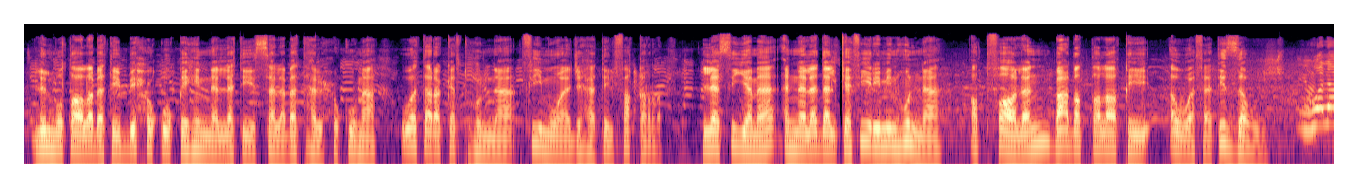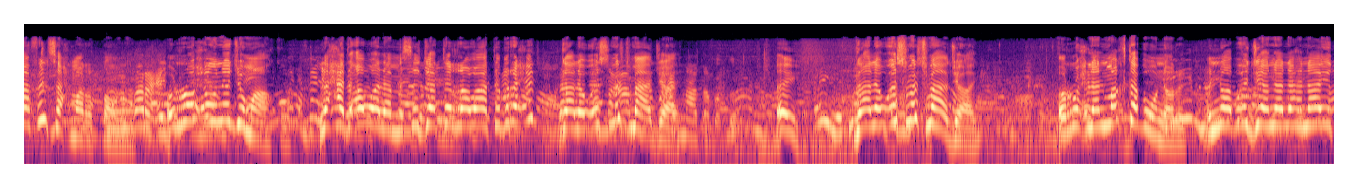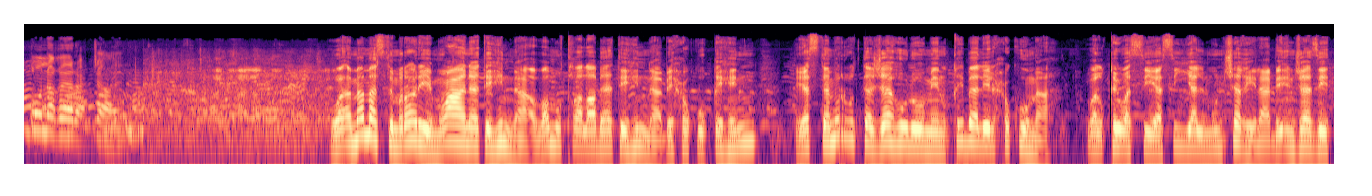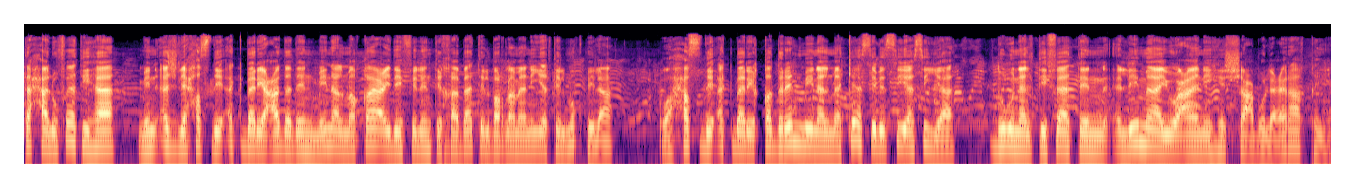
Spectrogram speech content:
للمطالبة بحقوقهن التي سلبتها الحكومة وتركتهن في مواجهة الفقر. لا سيما أن لدى الكثير منهن أطفالا بعد الطلاق أو وفاة الزوج. ولا فلس أحمر الطونه نروح ونجوا ماكو لحد اولا ما سجلت الرواتب رحت قالوا اسمك ما جاي. إي قالوا اسمك ما جاي. نروح للمكتب ونرد. النوب اجينا لهنا يعطونا غير حكايه وأمام استمرار معاناتهن ومطالباتهن بحقوقهن يستمر التجاهل من قبل الحكومة. والقوى السياسية المنشغلة بإنجاز تحالفاتها من أجل حصد أكبر عدد من المقاعد في الانتخابات البرلمانية المقبلة وحصد أكبر قدر من المكاسب السياسية دون التفات لما يعانيه الشعب العراقي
